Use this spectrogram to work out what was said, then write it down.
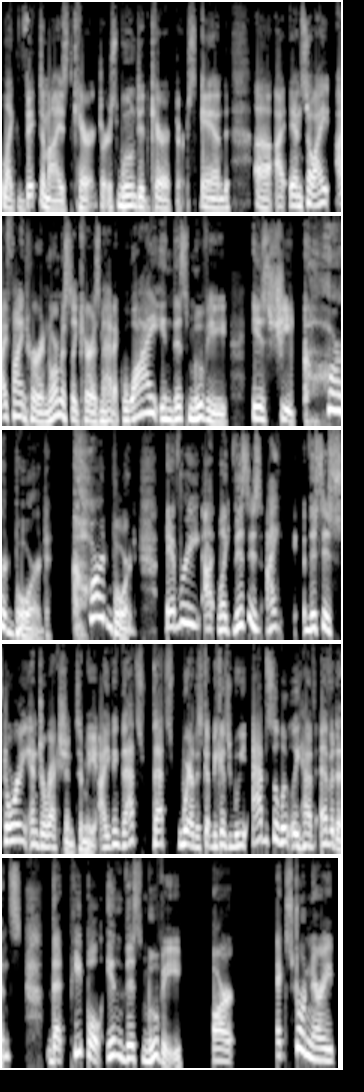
like victimized characters, wounded characters, and uh, I and so I I find her enormously charismatic. Why in this movie is she cardboard? Cardboard. Every uh, like this is I this is story and direction to me. I think that's that's where this got because we absolutely have evidence that people in this movie are extraordinary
